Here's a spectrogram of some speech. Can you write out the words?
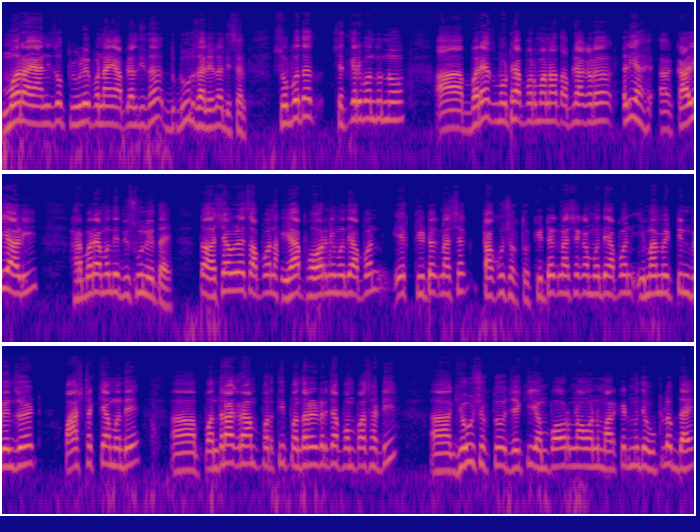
मर आहे आणि जो पिवळेपणा आहे आपल्याला तिथं दूर झालेला दिसेल. सोबतच शेतकरी बंधूंनो बऱ्याच मोठ्या प्रमाणात आपल्याकडं काळी काळी आळी हरभऱ्यामध्ये दिसून येत आहे. तर अशा वेळेस आपण या फवारणीमध्ये आपण एक कीटकनाशक टाकू शकतो. कीटकनाशकामध्ये आपण इमामेक्टिन बेन्झोएट पाच टक्क्यामध्ये पंधरा ग्राम प्रति पंधरा लिटरच्या पंपासाठी घेऊ शकतो जे की एम्पॉवर नावानं मार्केटमध्ये उपलब्ध आहे.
